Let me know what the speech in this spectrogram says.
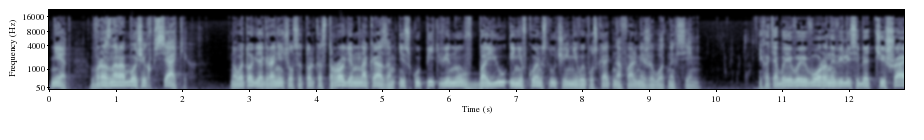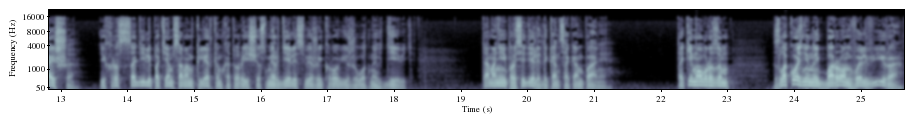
Нет, в разнорабочих всяких. Но в итоге ограничился только строгим наказом искупить вину в бою и ни в коем случае не выпускать на фальме животных семь. И хотя боевые вороны вели себя тишайше, их рассадили по тем самым клеткам, которые еще смердели свежей кровью животных девять. Там они и просидели до конца кампании. Таким образом, злокозненный барон Вельвира,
